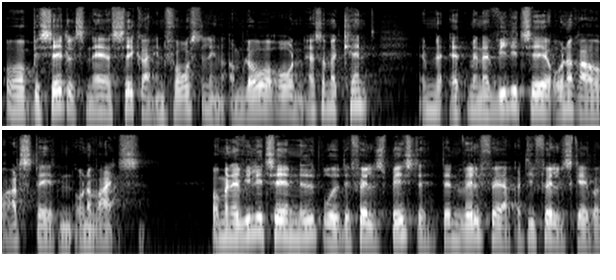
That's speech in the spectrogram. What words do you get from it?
og besættelsen af at sikre en forestilling om lov og orden er så markant, at man er villig til at undergrave retsstaten undervejs. Hvor man er villig til at nedbryde det fælles bedste, den velfærd og de fællesskaber,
